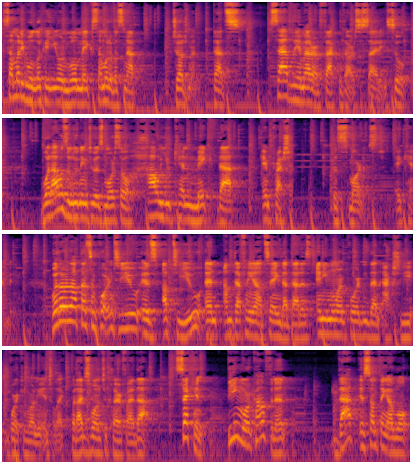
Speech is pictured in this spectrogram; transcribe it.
somebody will look at you and will make somewhat of a snap judgment. That's sadly a matter of fact with our society. So what I was alluding to is more so how you can make that impression the smartest it can be. Whether or not that's important to you is up to you, and I'm definitely not saying that that is any more important than actually working on your intellect, but I just wanted to clarify that. Second, being more confident, that is something I won't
